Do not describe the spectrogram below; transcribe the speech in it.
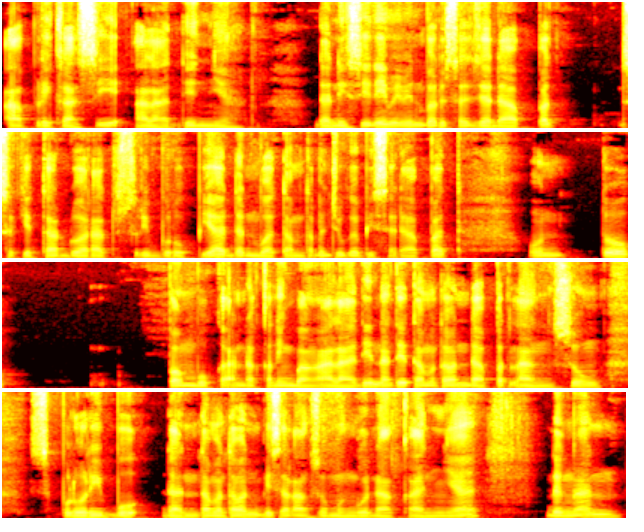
aplikasi Aladinnya. Dan di sini Mimin baru saja dapat sekitar 200 ribu rupiah dan buat teman-teman juga bisa dapat untuk pembukaan rekening Bank Aladin. Nanti teman-teman dapat langsung 10.000 dan teman-teman bisa langsung menggunakannya dengan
